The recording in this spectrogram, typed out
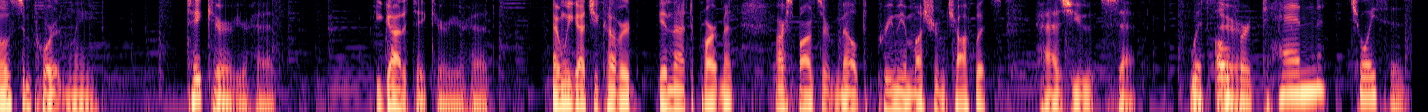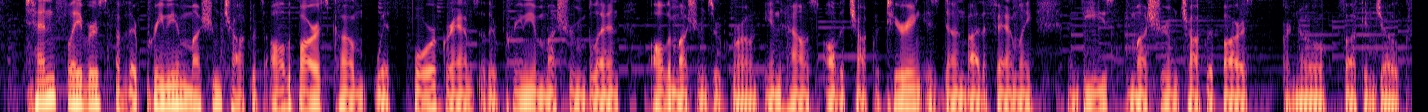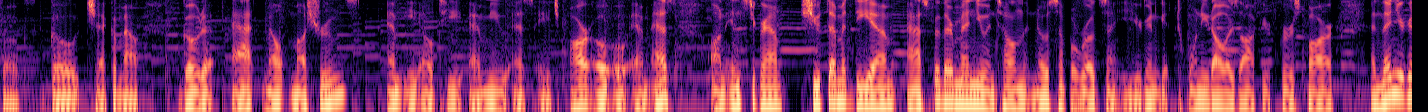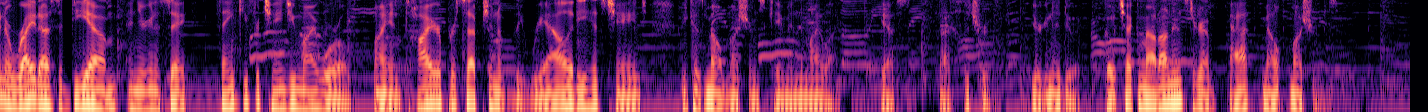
most importantly, take care of your head. You got to take care of your head. And we got you covered in that department. Our sponsor, Melt Premium Mushroom Chocolates, has you set with their over 10 choices. 10 flavors of their premium mushroom chocolates. All the bars come with 4 grams of their premium mushroom blend. All the mushrooms are grown in house. All the chocolatiering is done by the family. And these mushroom chocolate bars are no fucking joke, folks. Go check them out. Go to at Melt Mushrooms, M E L T M U S H R O O M S, on Instagram. Shoot them a DM, ask for their menu, and tell them that No Simple Road sent you. You're going to get $20 off your first bar. And then you're going to write us a DM and you're going to say, Thank you for changing my world. My entire perception of the reality has changed because melt mushrooms came into my life. Yes, that's the truth. You're going to do it. Go check them out on Instagram at melt mushrooms.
